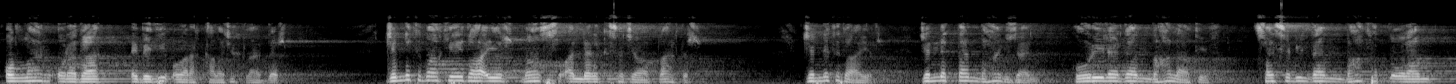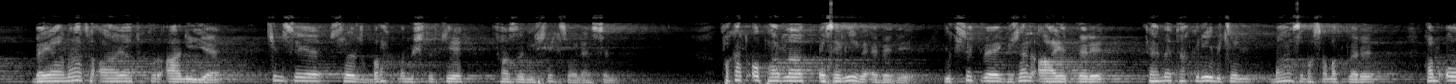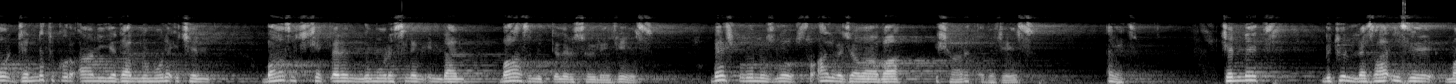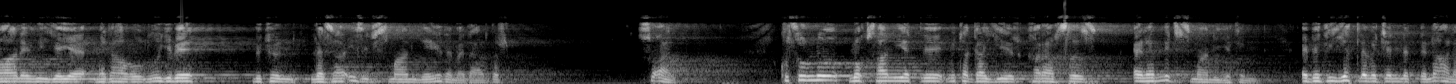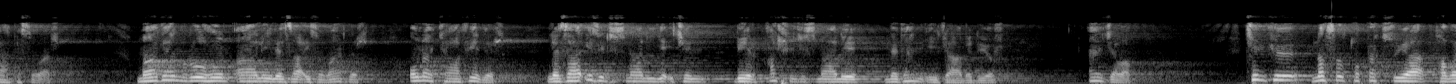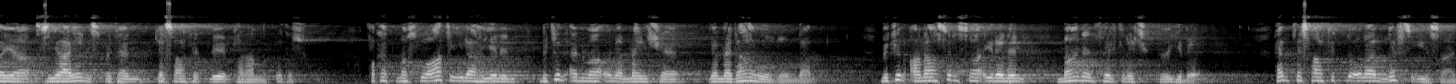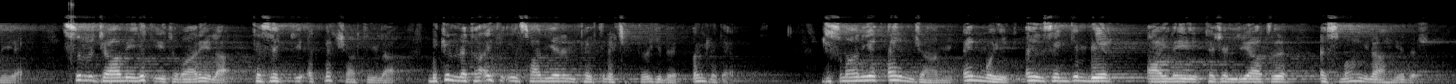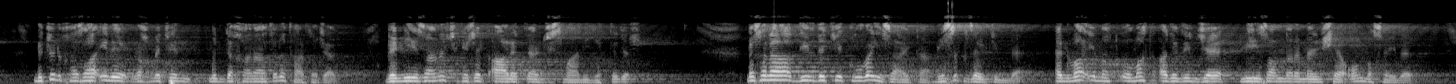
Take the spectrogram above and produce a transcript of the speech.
Onlar orada ebedi olarak kalacaklardır. Cennet-i Bakiye'ye dair bazı suallere kısa cevaplardır. Cennete dair, cennetten daha güzel, hurilerden daha latif, selsebilden daha tatlı olan beyanat-ı ayat-ı Kur'aniye kimseye söz bırakmamıştır ki fazla bir şey söylensin. Fakat o parlak, ezeli ve ebedi, yüksek ve güzel ayetleri fehme takrib için bazı basamakları, hem o cennet-i Kur'aniye'den numune için bazı çiçeklerin numunesi nevinden bazı nükteleri söyleyeceğiz. Beş burunuzlu sual ve cevaba işaret edeceğiz. Evet, cennet bütün lezaizi maneviyeye medar olduğu gibi bütün lezaizi cismaniyeye de medardır. Sual, kusurlu, noksaniyetli, mütegayyir, kararsız, elemli cismaniyetin ebediyetle ve cennetle ne alakası var? Madem ruhun âli lezaizi vardır, ona kafidir. Lezaiz-i cismaniye için bir haşr cismani neden icap ediyor? El cevap. Çünkü nasıl toprak suya, havaya, ziyaya nispeten kesafetli, karanlıklıdır. Fakat masnuat-ı ilahiyenin bütün envaına menşe ve medar olduğundan, bütün anasır sairenin manen felkine çıktığı gibi, hem kesafetli olan nefs-i insaniye, sırrı camiyet itibarıyla tezekki etmek şartıyla, bütün letaif-i insaniyenin fevkine çıktığı gibi öyle de. Cismaniyet en cami, en muhit, en zengin bir ayneyi tecelliyatı esma ilahiyedir. Bütün hazaini rahmetin müddeharatını tartacak ve mizana çekecek aletler cismaniyettedir. Mesela dildeki kuvve-i zayika, rızık zevkinde, enva-i mat'umat adedince mizanları menşe olmasaydı,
